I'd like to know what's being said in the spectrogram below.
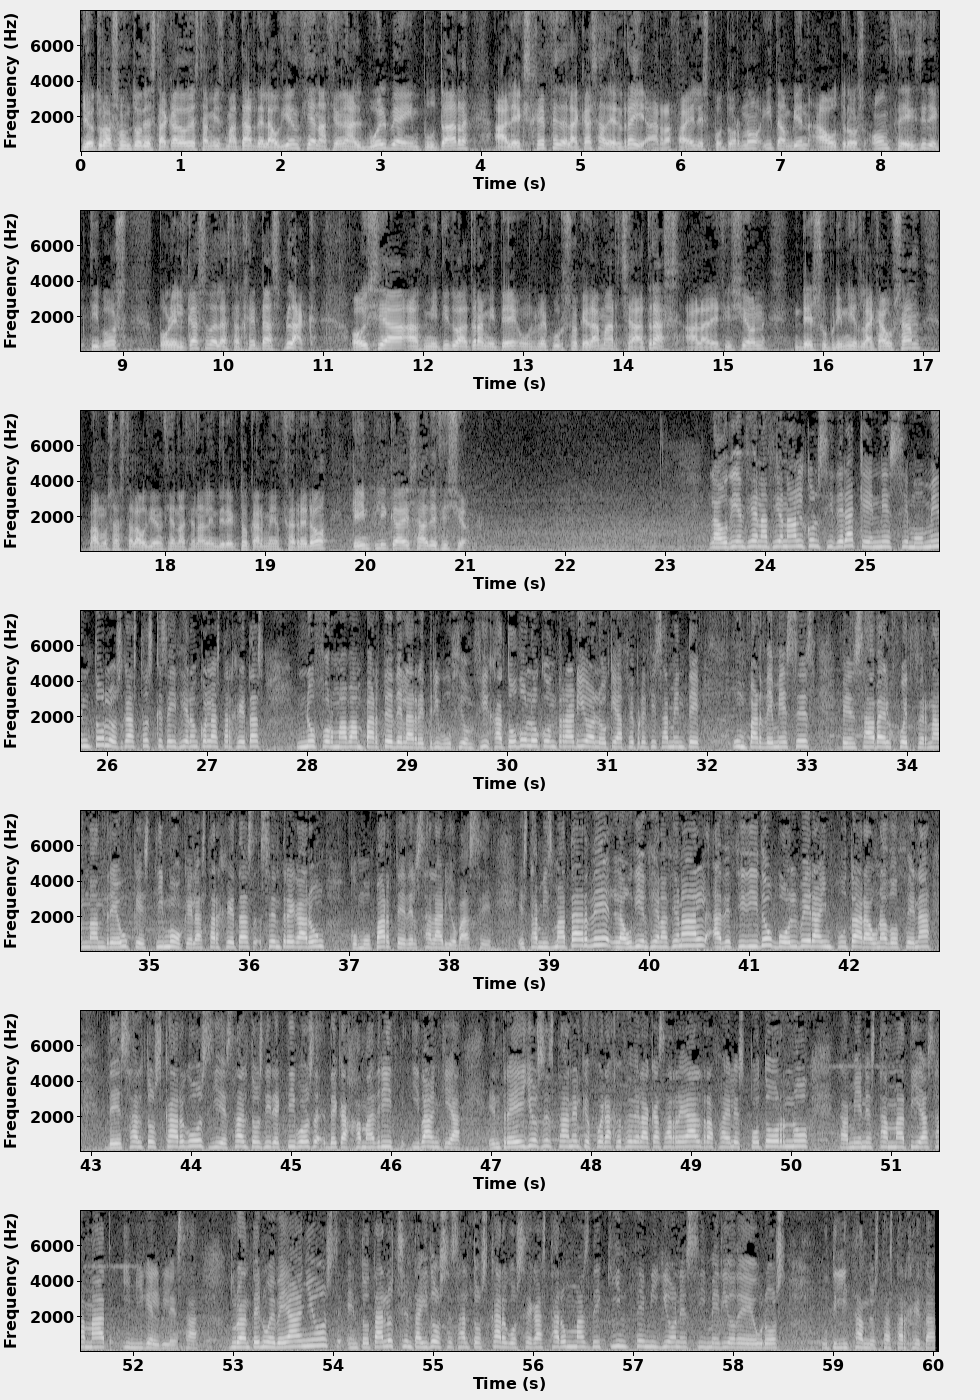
Y otro asunto destacado de esta misma tarde, la Audiencia Nacional vuelve a imputar al ex jefe de la Casa del Rey, a Rafael Espotorno, y también a otros 11 exdirectivos por el caso de las tarjetas Black. Hoy se ha admitido a trámite un recurso que da marcha atrás a la decisión de suprimir la causa. Vamos hasta la Audiencia Nacional en directo, Carmen Ferrero. ¿Qué implica esa decisión? La Audiencia Nacional considera que en ese momento los gastos que se hicieron con las tarjetas no formaban parte de la retribución fija, todo lo contrario a lo que hace precisamente un par de meses pensaba el juez Fernando Andreu, que estimó que las tarjetas se entregaron como parte del salario base. Esta misma tarde, la Audiencia Nacional ha decidido volver a imputar a una docena de exaltos cargos y exaltos directivos de Caja Madrid y Bankia. Entre ellos están el que fuera jefe de la Casa Real, Rafael Espotorno, también están Matías Amat y Miguel Blesa. Durante nueve años, en total 82 exaltos cargos se gastaron más de 15 millones y medio de euros utilizando estas tarjetas.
